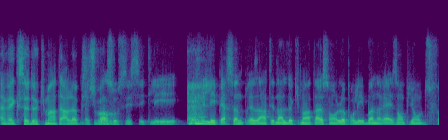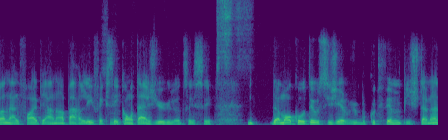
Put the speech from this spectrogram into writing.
avec ce documentaire-là. Ben, je pense aussi c'est que les, les personnes présentées dans le documentaire sont là pour les bonnes raisons, puis ont du fun à le faire, puis à en parler, fait que c'est contagieux. Là, de mon côté aussi, j'ai revu beaucoup de films, puis justement,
